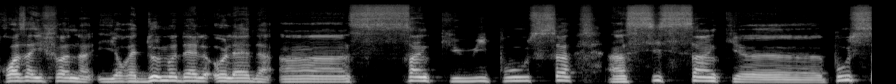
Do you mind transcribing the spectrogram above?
Trois iPhones, il y aurait deux modèles OLED, un 5-8 pouces, un 6-5 euh, pouces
